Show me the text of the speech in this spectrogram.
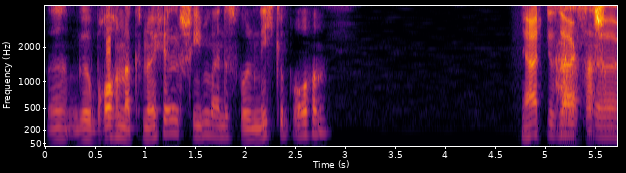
ne, gebrochener Knöchel, Schienbein ist wohl nicht gebrochen. er hat Ah, gesagt, schon äh,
